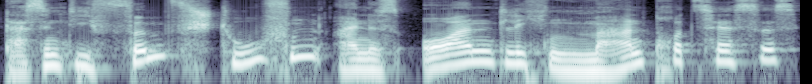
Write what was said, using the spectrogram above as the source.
Das sind die fünf Stufen eines ordentlichen Mahnprozesses,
